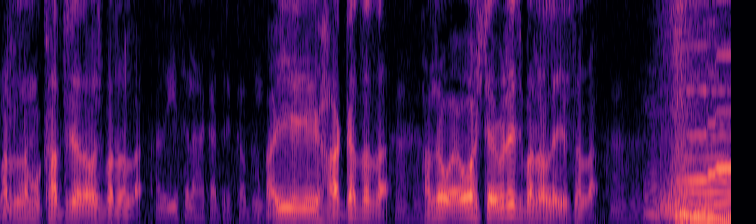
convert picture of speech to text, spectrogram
ಬರಲ್ಲ ನಮ್ಗೆ ಖಾತ್ರಿ ಅದ ವರ್ಷ ಬರಲ್ಲ. ಈ ಹಾಕತ್ತದ. ಅಂದ್ರೆ ಅಷ್ಟು ಎವರೇಜ್ ಬರಲ್ಲ ಈ ಸಲ. ಹ್ಮ್.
